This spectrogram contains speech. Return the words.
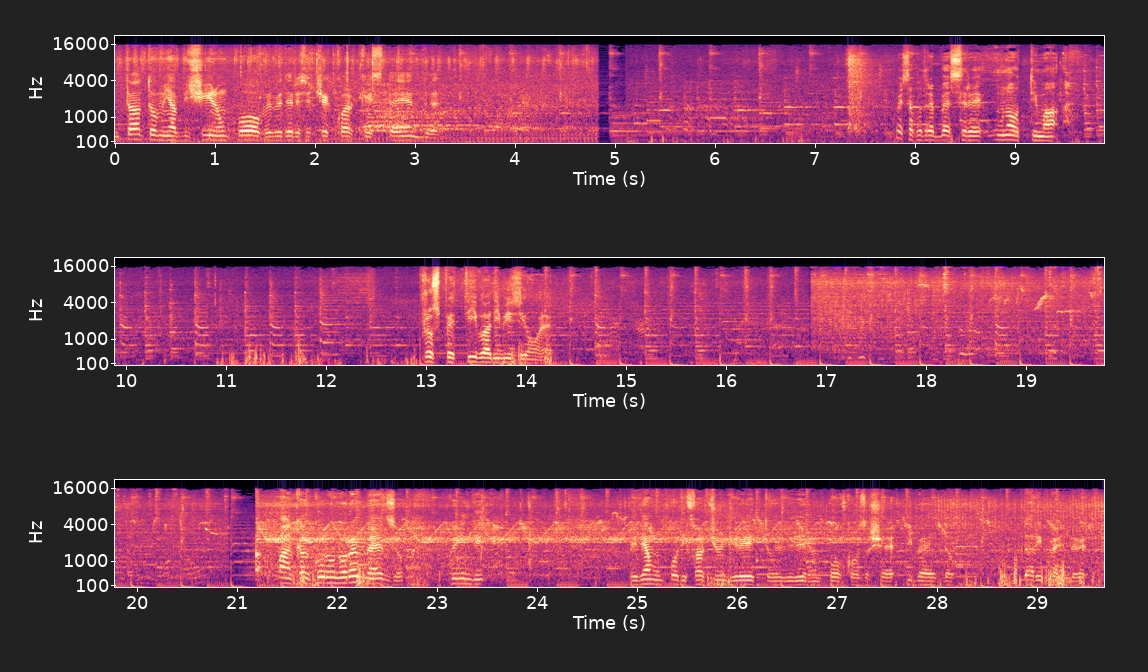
intanto mi avvicino un po' per vedere se c'è qualche stand. Questa potrebbe essere un'ottima prospettiva di visione. Manca ancora un'ora e mezzo, quindi vediamo un po' di farci un giretto e vedere un po' cosa c'è di bello da riprendere.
